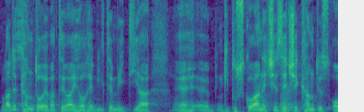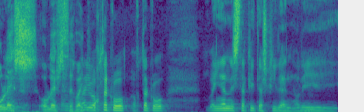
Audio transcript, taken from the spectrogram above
Badu kanto ebate bai hori bilten behitia eh, eh, gipuzkoan etxez etxe kantuz olez, olez zerbait. Bai, ortako, ortako, baina ez dakit askiren, hori,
